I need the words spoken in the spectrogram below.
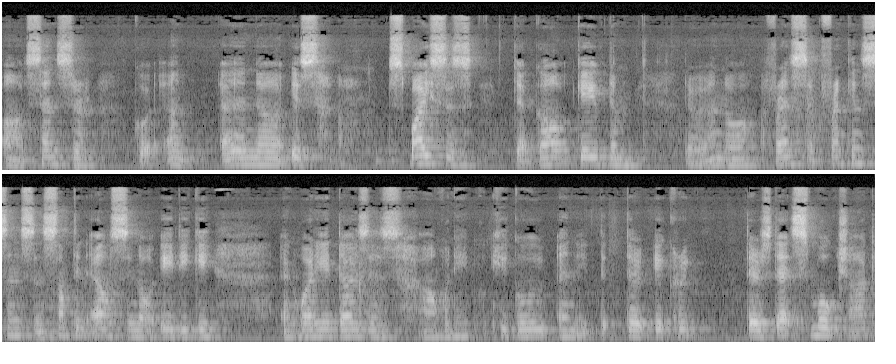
uh, censer, and, uh, it's spices that God gave them. There were, you know, frankincense and something else, you know, adiki. And what he does is uh, when he, he go and it, there, it, there's that smoke shot,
